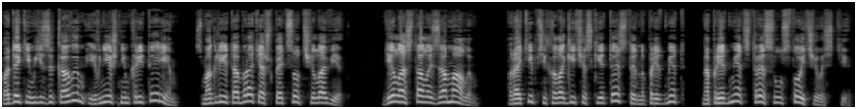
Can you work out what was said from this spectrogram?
Под этим языковым и внешним критерием смогли отобрать аж 500 человек. Дело осталось за малым пройти психологические тесты на предмет на предмет стрессоустойчивости.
